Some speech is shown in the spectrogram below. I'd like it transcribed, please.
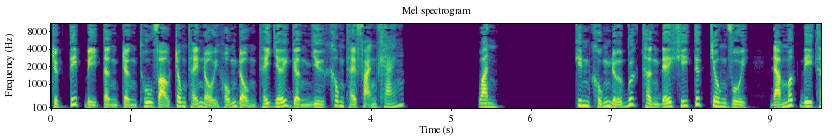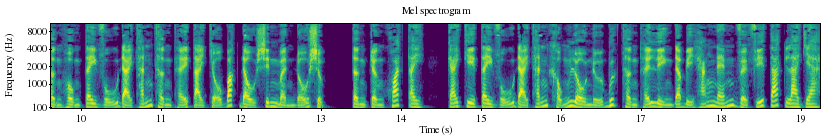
trực tiếp bị tần trần thu vào trong thể nội hỗn độn thế giới gần như không thể phản kháng. Oanh! Kinh khủng nửa bước thần đế khí tức chôn vùi, đã mất đi thần hồn Tây Vũ Đại Thánh thần thể tại chỗ bắt đầu sinh mệnh đổ sụp, tần trần khoát tay, cái kia tay Vũ Đại Thánh khổng lồ nửa bước thần thể liền đã bị hắn ném về phía Tác La Gia.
